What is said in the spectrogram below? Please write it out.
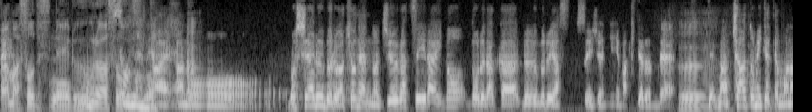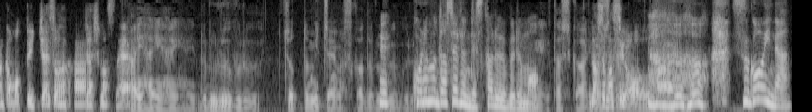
ね。あまあそうですね、ルーブルはそうですね。はい、あのロシアルーブルは去年の10月以来のドル高ルーブル安の水準に今来てるんで、うん、でまあ、チャート見ててもなんかもっといっちゃいそうな感じがしますね。はいはいはいはい。ドルルーブル、ちょっと見ちゃいますか、ドルルーブル。これも出せるんですか、ルーブルも？えー、確かあります出せますよ。はい、すごいな。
